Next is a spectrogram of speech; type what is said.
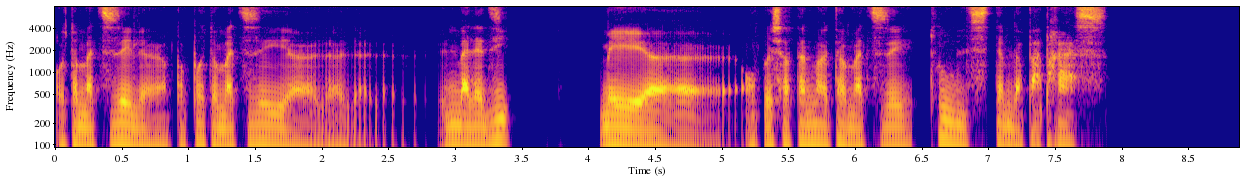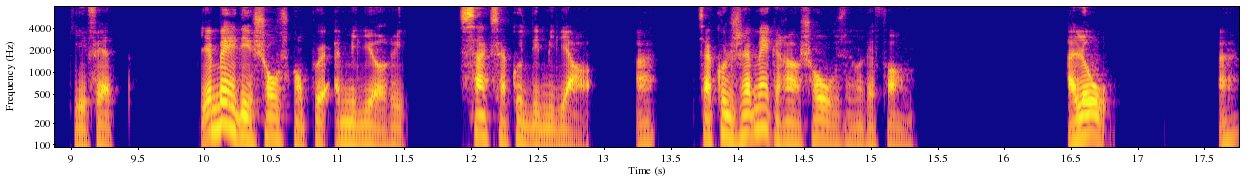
Automatiser, on ne peut pas automatiser euh, une maladie, mais euh, on peut certainement automatiser tout le système de paperasse qui est fait. Il y a bien des choses qu'on peut améliorer sans que ça coûte des milliards. Hein? Ça ne coûte jamais grand-chose, une réforme. Allô? Hein?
